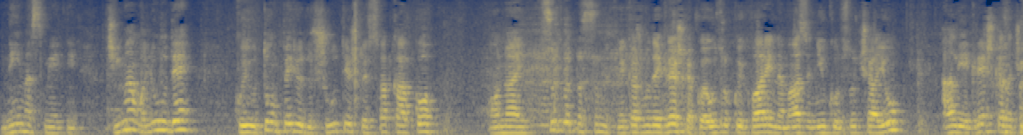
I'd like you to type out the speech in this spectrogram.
Nema smjetnje. Znači, imamo ljude koji u tom periodu šute, što je svakako onaj, suprotno sunnet. Mi kažemo da je greška koja uzrok koji kvari u nijukom slučaju, ali je greška, znači,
